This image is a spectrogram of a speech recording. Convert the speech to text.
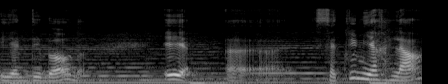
et elle déborde. Et euh, cette lumière-là,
